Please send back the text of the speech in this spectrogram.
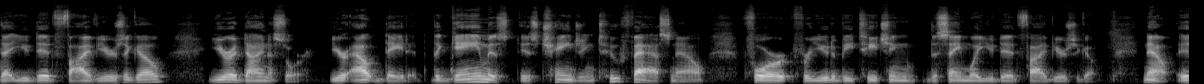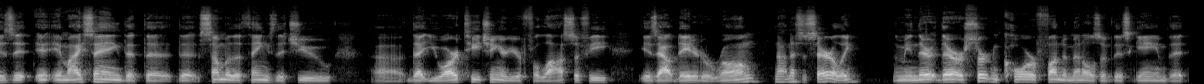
that you did 5 years ago, you're a dinosaur. You're outdated. The game is is changing too fast now for for you to be teaching the same way you did 5 years ago. Now, is it am I saying that the the some of the things that you uh, that you are teaching or your philosophy is outdated or wrong? Not necessarily. I mean, there there are certain core fundamentals of this game that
